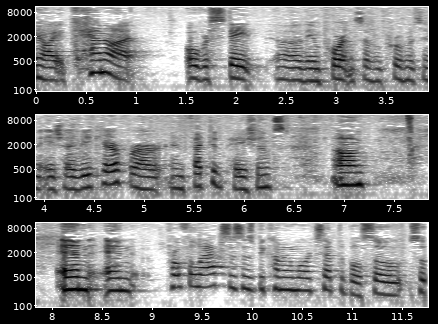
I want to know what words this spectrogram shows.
you know, I cannot overstate uh, the importance of improvements in HIV care for our infected patients. Um, And, and prophylaxis is becoming more acceptable. So, so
